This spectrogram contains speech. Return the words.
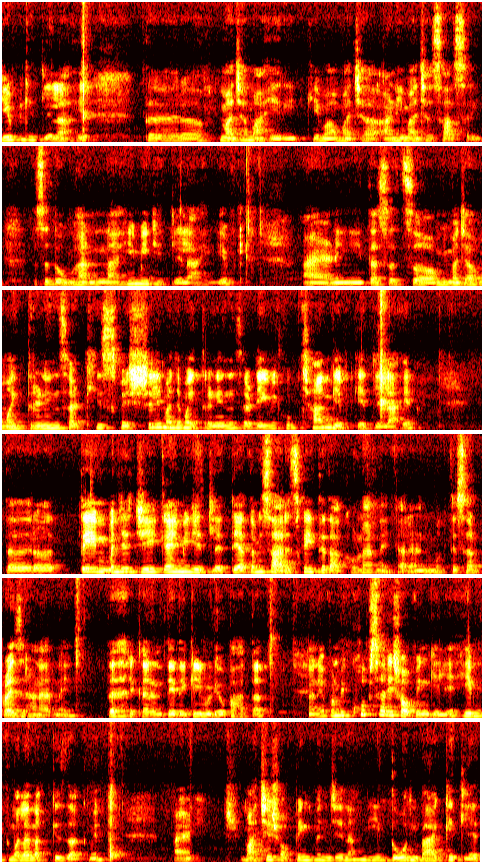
गिफ्ट घेतलेलं आहे. तर माझ्या माहेरी किंवा माझ्या आणि माझ्या सासरी असं दोघांनाही मी घेतलेलं आहे गिफ्ट आणि तसंच मी माझ्या मैत्रिणींसाठी स्पेशली माझ्या मैत्रिणींसाठी मी खूप छान गिफ्ट घेतलेलं आहे. तर ते म्हणजे जे काही मी घेतले ते आता मी सारंच काही इथे दाखवणार नाही कारण मग ते सरप्राईज राहणार नाही. तर कारण ते देखील व्हिडिओ पाहतात. आणि पण मी खूप सारी शॉपिंग केली आहे हे मी तुम्हाला नक्कीच दाखवेन. आणि माझी शॉपिंग म्हणजे ना मी दोन बॅग घेतलेत.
